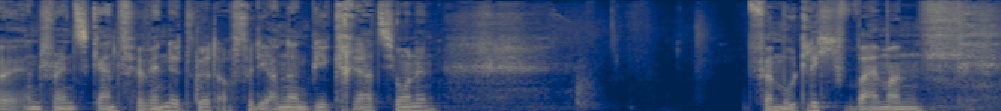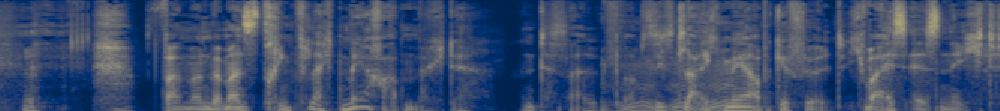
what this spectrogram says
äh, and Friends gern verwendet wird, auch für die anderen Bierkreationen. Vermutlich, weil man, weil man, wenn man es trinkt, vielleicht mehr haben möchte. Und deshalb hat sich gleich mehr abgefüllt. Ich weiß es nicht.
